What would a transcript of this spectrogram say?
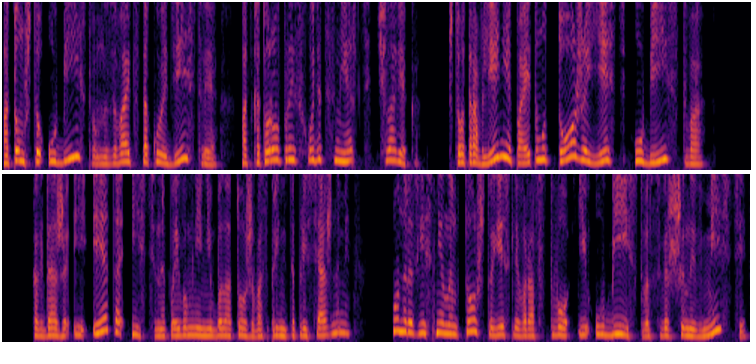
о том, что убийством называется такое действие, от которого происходит смерть человека, что отравление поэтому тоже есть убийство. Когда же и эта истина, по его мнению, была тоже воспринята присяжными, он разъяснил им то, что если воровство и убийство совершены вместе,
